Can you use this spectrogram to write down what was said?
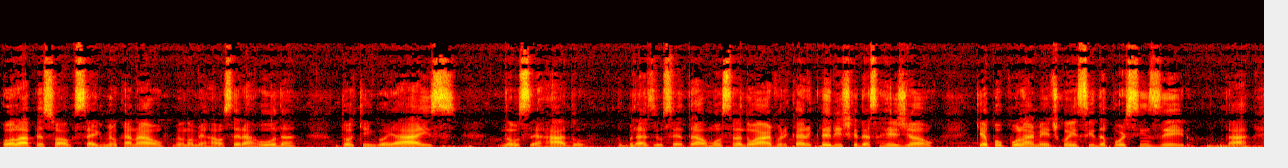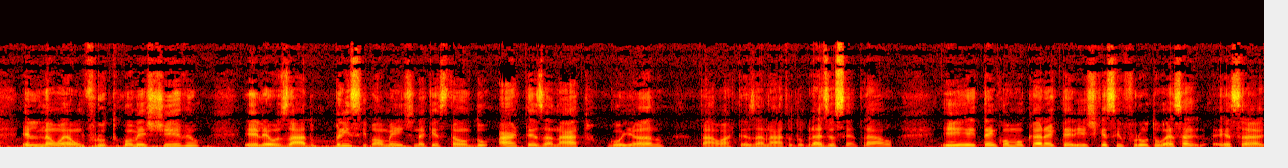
Olá pessoal que segue meu canal, meu nome é Raul Serarruda, estou aqui em Goiás, no Cerrado do Brasil Central, mostrando uma árvore característica dessa região, que é popularmente conhecida por cinzeiro. Tá? Ele não é um fruto comestível, ele é usado principalmente na questão do artesanato goiano, tá? o artesanato do Brasil Central, e tem como característica esse fruto, essa, essa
